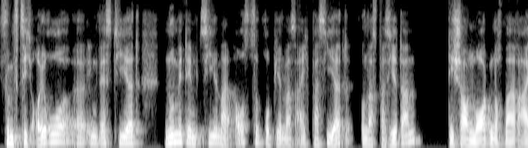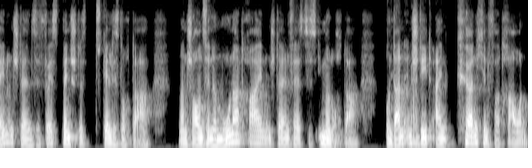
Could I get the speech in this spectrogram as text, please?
50 Euro äh, investiert, nur mit dem Ziel mal auszuprobieren, was eigentlich passiert. Und was passiert dann? Die schauen morgen noch mal rein und stellen sie fest, Mensch, das Geld ist noch da. Und dann schauen sie in einem Monat rein und stellen fest, es ist immer noch da. Und dann entsteht ein Körnchen Vertrauen.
